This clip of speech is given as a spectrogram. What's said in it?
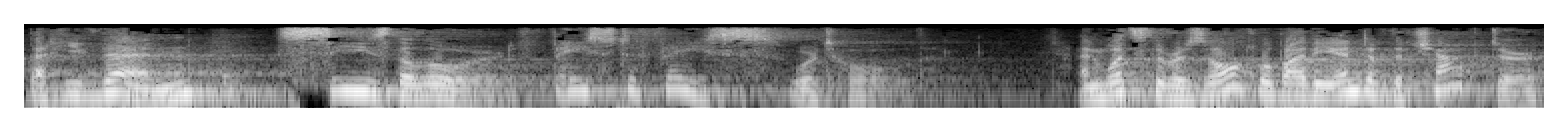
that he then sees the Lord face to face, we're told. And what's the result? Well, by the end of the chapter,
